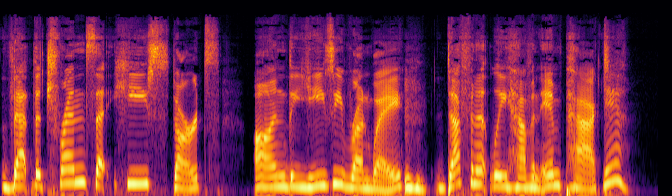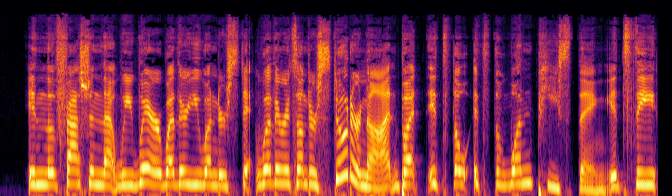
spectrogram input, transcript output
that the trends that he starts on the Yeezy runway mm-hmm. definitely have an impact Yeah. In the fashion that we wear, whether you understand whether it's understood or not. But it's the it's the one piece thing. It's the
